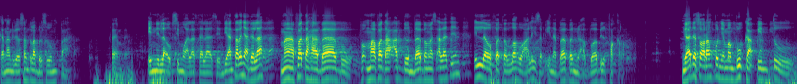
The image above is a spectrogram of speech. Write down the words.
Karena Nabi SAW telah bersumpah. Inilah uksimu ala salasin. Di antaranya adalah ma fataha babu ma fataha abdun baba mas'alatin illa fatallahu alaihi sab'ina baban min abwabil faqr. Enggak ada seorang pun yang membuka pintu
